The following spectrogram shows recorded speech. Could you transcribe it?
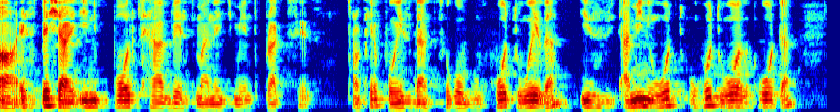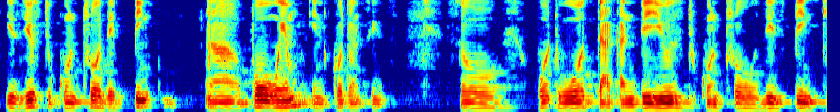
uh, especially in post-harvest management practices. Okay, for instance, talk of hot weather is, I mean, what hot water is used to control the pink uh, bollworm in cotton seeds. So hot water can be used to control these pink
